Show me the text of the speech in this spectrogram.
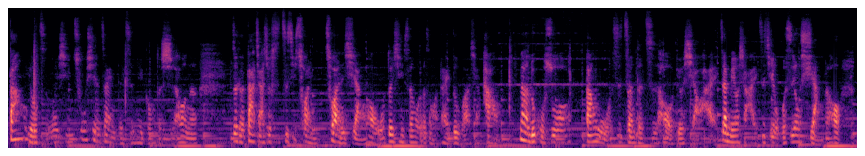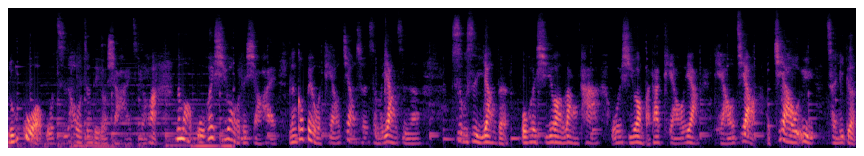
当有紫微星出现在你的子女宫的时候呢，这个大家就是自己串串想哦，我对性生活有什么态度啊？想好。那如果说当我是真的之后有小孩，在没有小孩之前，我是用想的哦。如果我之后真的有小孩子的话，那么我会希望我的小孩能够被我调教成什么样子呢？是不是一样的？我会希望让他，我会希望把他调养、调教、教育成一个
